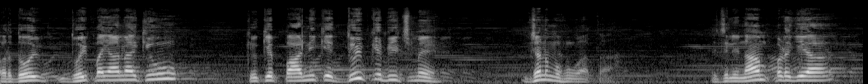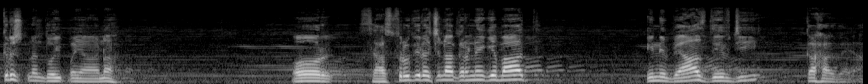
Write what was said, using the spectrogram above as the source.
और दो द्वीपयाना क्यों? क्योंकि पानी के द्वीप के बीच में जन्म हुआ था। इसलिए नाम पड़ गया कृष्ण द्वीपयाना और शास्त्रों की रचना करने के बाद इन्हें व्यास देव जी कहा गया।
